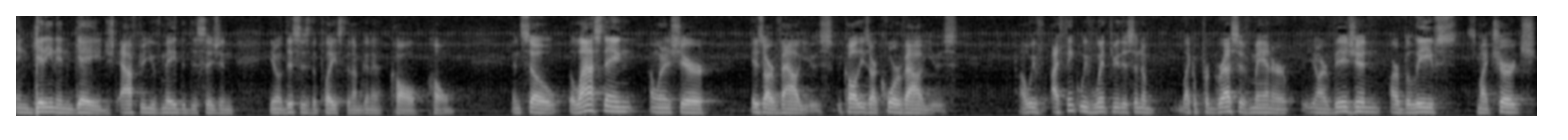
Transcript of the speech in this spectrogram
and getting engaged after you've made the decision you know, this is the place that I'm going to call home. And so the last thing I want to share is our values. We call these our core values. Uh, we've, I think we've went through this in a like a progressive manner. You know, our vision, our beliefs. It's my church.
